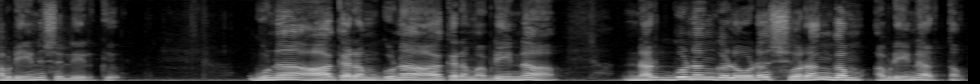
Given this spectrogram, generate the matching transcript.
அப்படின்னு சொல்லியிருக்கு. குண ஆகரம் குண ஆகரம் அப்படின்னா நற்குணங்களோட சுரங்கம் அப்படின்னு அர்த்தம்.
